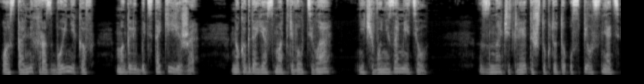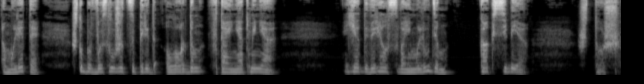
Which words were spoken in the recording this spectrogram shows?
У остальных разбойников могли быть такие же, но когда я осматривал тела, ничего не заметил. Значит ли это, что кто-то успел снять амулеты, чтобы выслужиться перед лордом в тайне от меня. Я доверял своим людям как себе. Что ж,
